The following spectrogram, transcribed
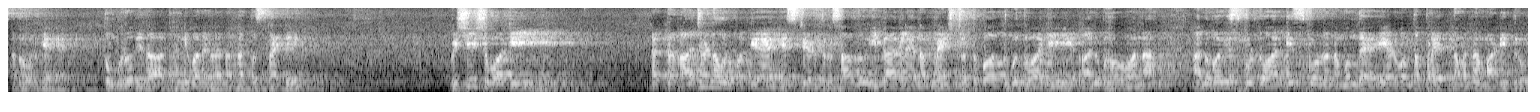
ಸರ್ ಅವ್ರಿಗೆ ತುಂಬ ಹೃದಯದ ಧನ್ಯವಾದಗಳನ್ನು ಅರ್ಪಿಸ್ತಾ ಇದ್ದೀನಿ. ವಿಶೇಷವಾಗಿ ಡಾಕ್ಟರ್ ರಾಜಣ್ಣ ಅವ್ರ ಬಗ್ಗೆ ಎಷ್ಟು ಹೇಳಿದ್ರು ಸಾಲದು. ಈಗಾಗಲೇ ನಮ್ಮ ಮೇಷ್ಟ್ರು ತುಂಬ ಅದ್ಭುತವಾಗಿ ಅನುಭವವನ್ನು ಅನುಭವಿಸಿಕೊಂಡು, ಅರ್ಗಿಸ್ಕೊಂಡು ನಮ್ಮ ಮುಂದೆ ಹೇಳುವಂಥ ಪ್ರಯತ್ನವನ್ನು ಮಾಡಿದರು.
